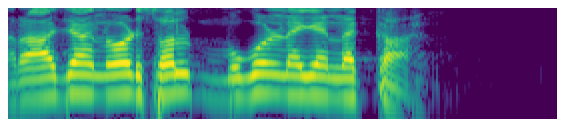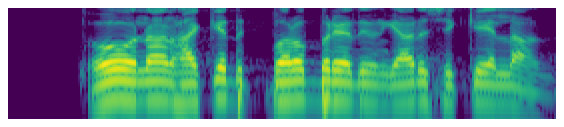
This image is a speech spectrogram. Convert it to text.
ರಾಜ ನೋಡಿ ಸ್ವಲ್ಪ ಮುಗುಳ್ನಾಗೆ ನಕ್ಕ. ಓ, ನಾನು ಹಾಕಿದ್ದಕ್ಕೆ ಬರೋಬ್ಬರಿ ಅದು, ಇವನಿಗೆ ಯಾರೂ ಸಿಕ್ಕೇ ಇಲ್ಲ ಅಂತ.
